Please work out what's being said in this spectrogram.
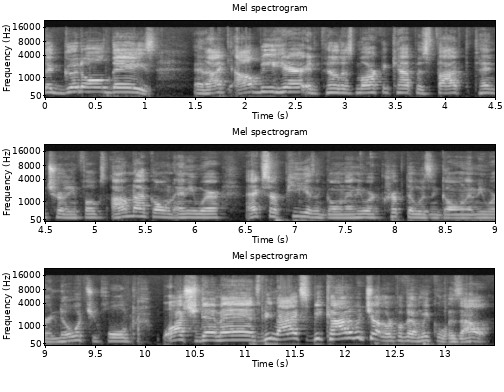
The good old days. And I, I'll be here until this market cap is 5 to 10 trillion, folks. I'm not going anywhere. XRP isn't going anywhere. Crypto isn't going anywhere. Know what you hold. Wash your damn hands. Be nice. Be kind of each other. Ripple Van Winkle is out.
